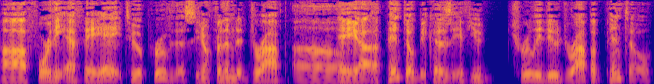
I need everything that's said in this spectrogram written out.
uh, for the FAA to approve this, you know, for them to drop a, uh, a Pinto because if you truly do drop a Pinto,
